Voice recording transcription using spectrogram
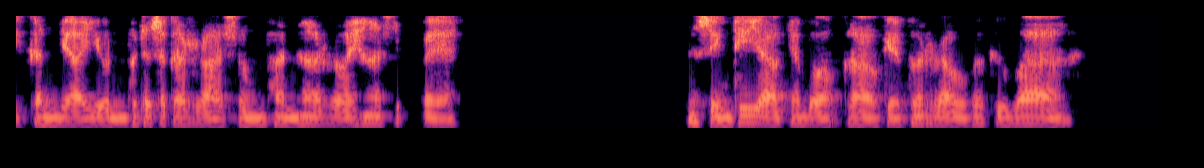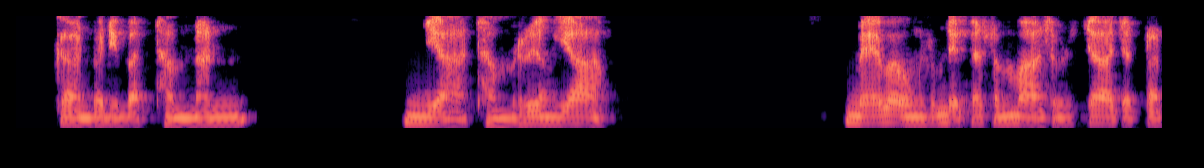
4 กันยายน พุทธศักราช 2558 สิ่งที่อยากจะบอกกล่าวแก่พวกเราก็คือว่า การปฏิบัติธรรมนั้น อย่าทำเรื่องยาก แม้ว่าองค์สมเด็จพระสัมมาสัมพุทธเจ้าจะตรัส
